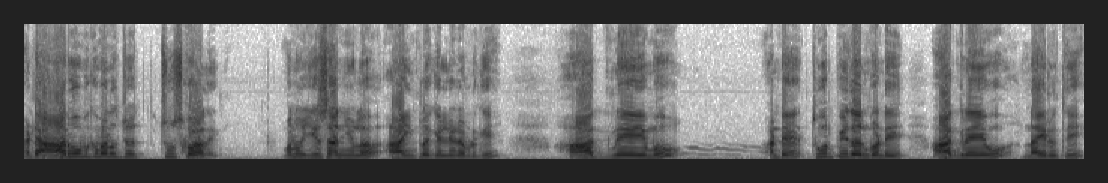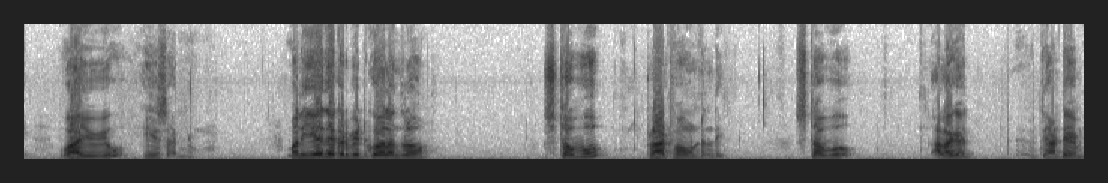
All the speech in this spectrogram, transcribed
అంటే ఆ రూమ్కి మనం చూ చూసుకోవాలి. మనం ఈశాన్యంలో ఆ ఇంట్లోకి వెళ్ళేటప్పటికి ఆగ్నేయము అంటే తూర్పు ఇది అనుకోండి ఆగ్నేయము నైరుతి వాయువు ఈశాన్యం. మనం ఏది ఎక్కడ పెట్టుకోవాలి అందులో? స్టవ్ ప్లాట్ఫామ్ ఉంటుంది. స్టవ్ అలాగే అంటే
